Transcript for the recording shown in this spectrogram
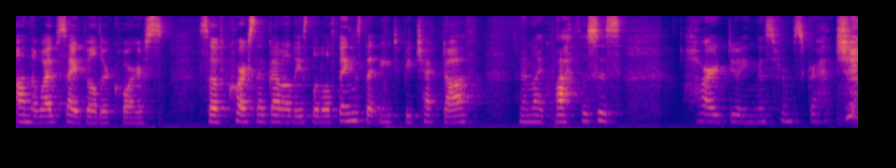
on the website builder course. So of course, I've got all these little things that need to be checked off, and I'm like, wow, this is hard doing this from scratch.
